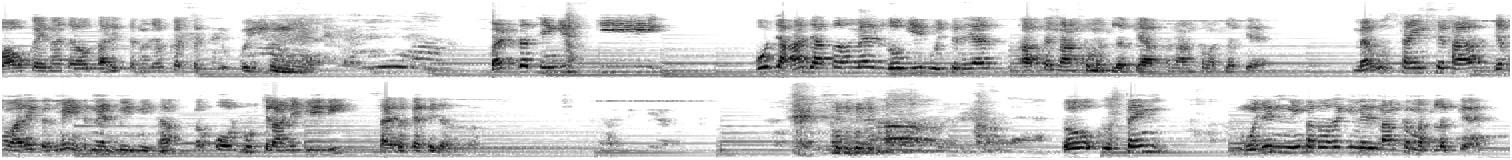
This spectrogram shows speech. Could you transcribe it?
वाव कहना चाहो तारीफ़ करना चाहो कर सकते हो, कोई इशू नहीं है। बट द थिंग इज़ कि वो जहाँ जाता हमें लोग ये पूछते थे, यार, आपका नाम का मतलब क्या? आपका नाम का मतलब क्या है? मैं उस टाइम से था, जब हमारे घर में इंटरनेट भी नहीं था, मैं ओरकुट चलाने के लिए भी साइबर कैफ़े जाता था। तो उस टाइम मुझे नहीं पता था कि मेरे नाम का मतलब क्या है।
